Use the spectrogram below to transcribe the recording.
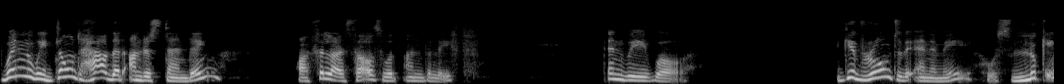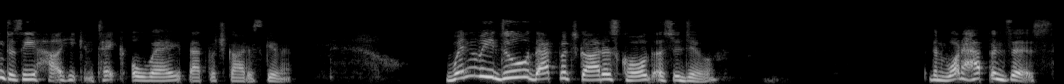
When we don't have that understanding or fill ourselves with unbelief, then we will give room to the enemy who's looking to see how he can take away that which God has given. When we do that which God has called us to do, then what happens is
